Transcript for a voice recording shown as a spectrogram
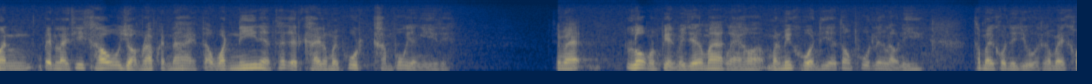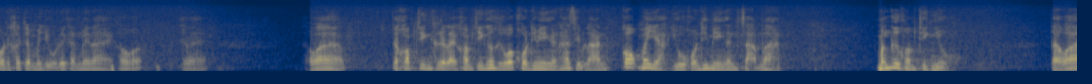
มันเป็นอะไรที่เขายอมรับกันได้ แต่วันนี้เนี่ยถ้าเกิดใครลงไปพูดคำพูดอย่างนี้ดิใช่ไหมโลกมันเปลี่ยนไปเยอะมากแล้วอะมันไม่ควรที่จะต้องพูดเรื่องเหล่านี้ทำไมคนจะอยู่ทำไมคนเขาจะมาอยู่ด้วยกันไม่ได้เขาก็ใช่ไหมแต่ว่า แต่ความจริงคืออะไรความจริงก็คือว่าคนที่มีเงินห้าสิบล้าน ก็ไม่อยากอยู่คนที่มีเงินสามล้าน มันคือความจริงอยู่ แต่ว่า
